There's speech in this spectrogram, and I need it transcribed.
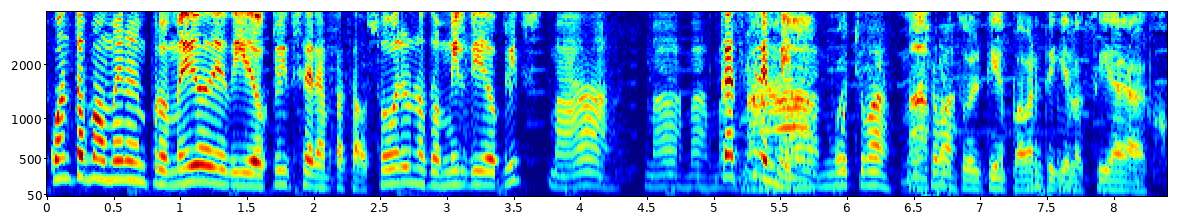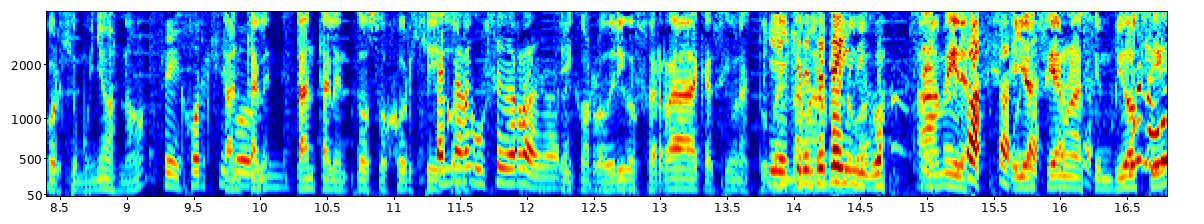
¿Cuántos más o menos en promedio de videoclips eran pasados? ¿Sobre unos 2.000 videoclips? Más, más, más. Casi más, 3.000. más, mucho más. Más mucho por más. todo el tiempo, aparte que lo hacía Jorge Muñoz, ¿no? Sí, Jorge Tan, con- tan talentoso Jorge. En la con- Radio y con Rodrigo Ferrada, que hacía una estupenda gerente mano peluda. técnico. Ah, mira, ellos hacían una simbiosis,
